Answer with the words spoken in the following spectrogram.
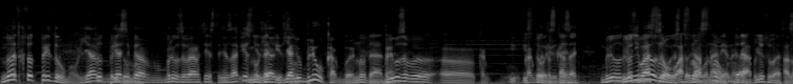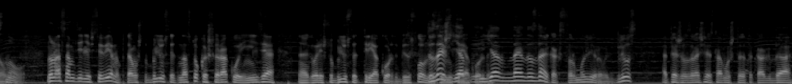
Ну это кто-то придумал. Я, Кто-то я придумал. себя в блюзовые артисты не записывал. Не Я- записывал. Я, люблю как бы Ну да, да. блюзовую, э, как, И- как бы историю, это да? сказать, блю- ну, не Блюзовую блюзовую основу, историю, основу, наверное, да, да, блюзовую основу. основу. Но на самом деле все верно, потому что блюз это настолько широко, и нельзя э, говорить, что блюз это три аккорда. Безусловно, Ты знаешь, я, аккорда. я, наверное, знаю, как сформулировать блюз. Опять же, возвращаясь к тому, что это когда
